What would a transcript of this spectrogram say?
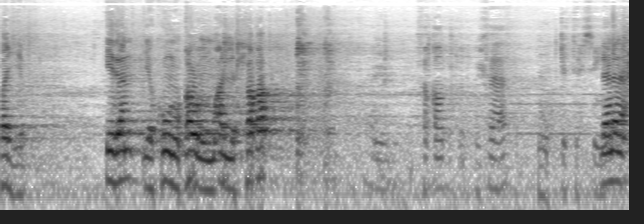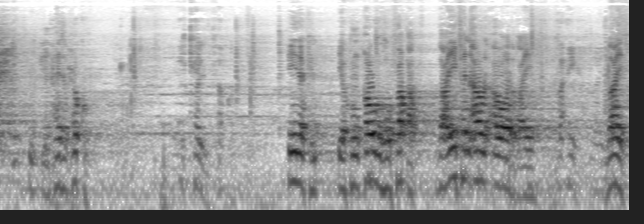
طيب. إذا يكون قول المؤلف فقط. فقط الفاء للتحسين لا لا لا من حيث الحكم. الكلب فقط. إذا كن- يكون قوله فقط. ضعيفا أو أو غير ضعيف ضعيف. ضعيف.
